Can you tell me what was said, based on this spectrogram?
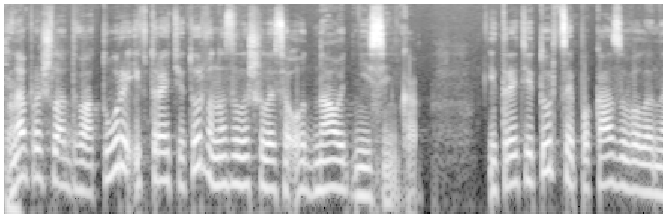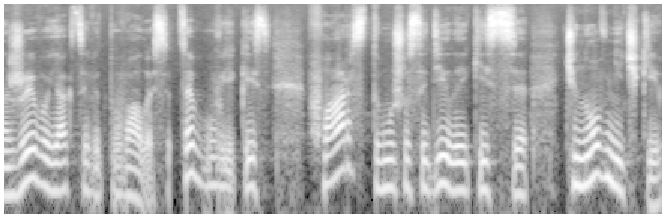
Вона пройшла два тури, і в третій тур вона залишилася одна однісінька. І третій тур це показували наживо, як це відбувалося. Це був якийсь фарс, тому що сиділи якісь е, чиновнички,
